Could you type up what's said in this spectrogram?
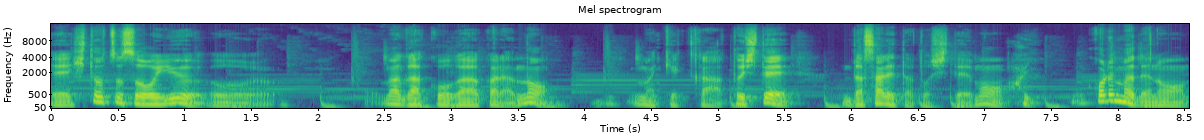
えー一つそういう、おまあ、学校側からの、まあ、結果として出されたとしても、はい。これまでの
